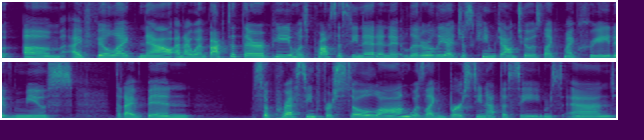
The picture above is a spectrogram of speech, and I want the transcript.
um, I feel like now, and I went back to therapy and was processing it, and it literally, I just came down to it was like my creative muse that I've been suppressing for so long was like bursting at the seams. And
